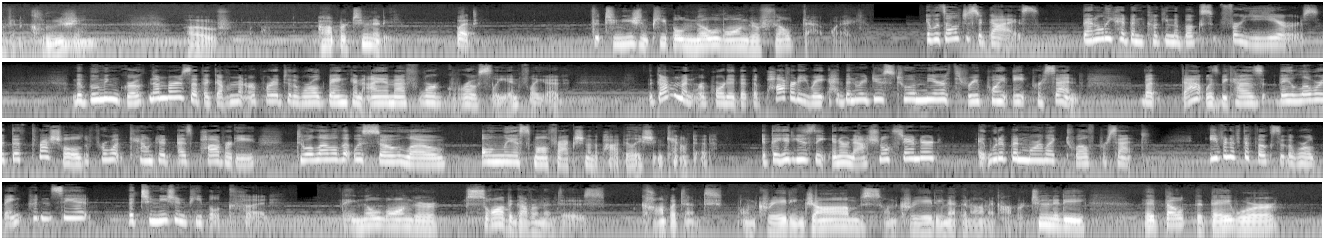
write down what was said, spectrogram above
of inclusion, of opportunity. But the Tunisian people no longer felt that way. It was all just a guise. Ben Ali had been cooking the books for years. The booming growth numbers that the government reported to the World Bank and IMF were grossly inflated. The government reported that the poverty rate had been reduced to a mere 3.8%, but that was because they lowered the threshold for what counted as poverty to a level that was so low, only a small fraction of the population counted. If they had used the international standard, it would have been more like 12%. Even if the folks at the World Bank couldn't see it, the Tunisian people could. They no longer saw the government as competent on creating jobs, on creating economic opportunity. They felt that they were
